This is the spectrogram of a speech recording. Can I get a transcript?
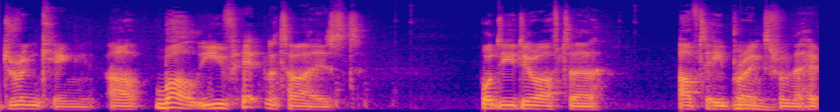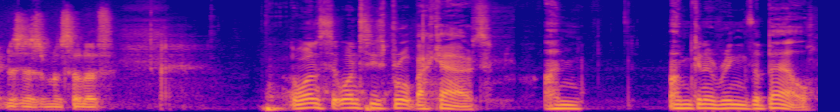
drinking? Uh, well, you've hypnotized. What do you do after after he breaks from the hypnotism and sort of? Once once he's brought back out, I'm I'm going to ring the bell.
